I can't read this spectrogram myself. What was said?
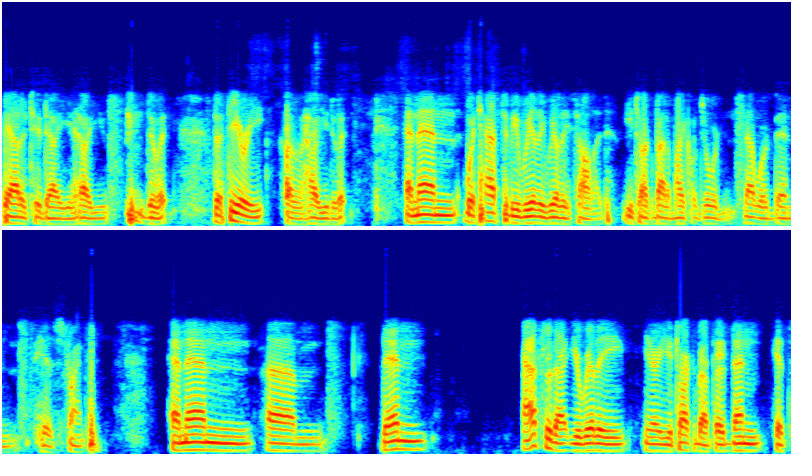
the attitude how you how you do it, the theory of how you do it and then which has to be really really solid. You talk about a Michael Jordan, that would have been his strength, and then um, then after that you really you know you talk about that. Then it's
